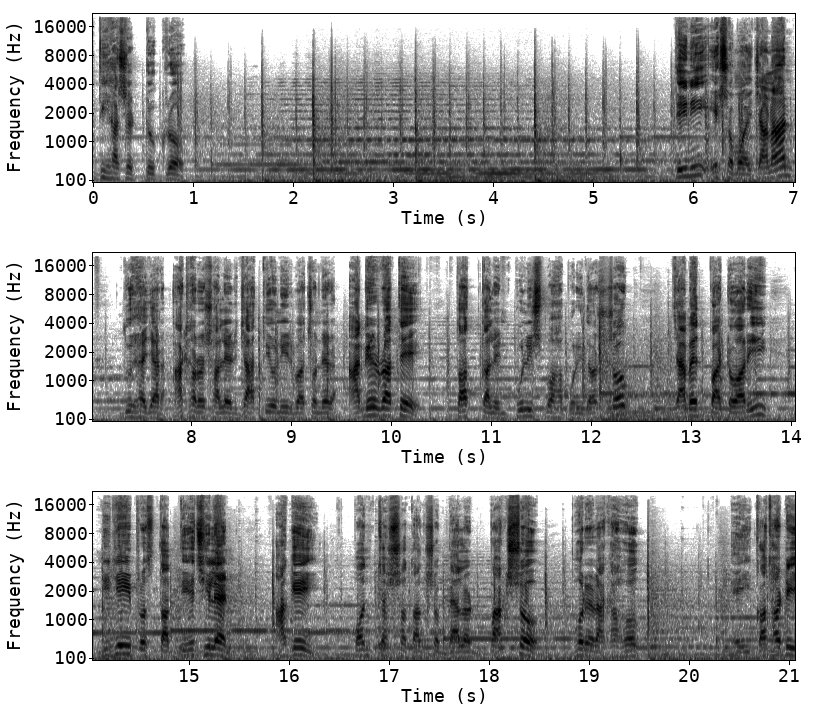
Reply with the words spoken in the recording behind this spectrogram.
ইতিহাসের টুকরো। তিনি এ সময় জানান, দুই হাজার আঠারো সালের জাতীয় নির্বাচনের আগের রাতে তৎকালীন পুলিশ মহাপরিদর্শক জাভেদ পাটোয়ারি নিজেই প্রস্তাব দিয়েছিলেন, আগেই পঞ্চাশ শতাংশ ব্যালট বাক্স ভরে রাখা হোক। এই কথাটি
